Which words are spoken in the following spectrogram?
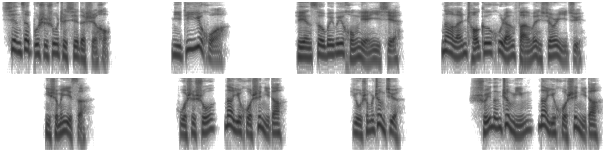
现在不是说这些的时候。你第一火，脸色微微红脸一些。纳兰朝歌忽然反问萱儿一句：“你什么意思？”我是说，那一伙是你的，有什么证据？谁能证明那一伙是你的？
